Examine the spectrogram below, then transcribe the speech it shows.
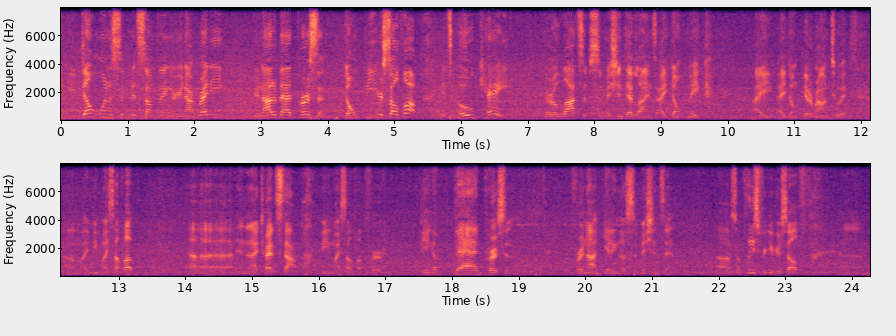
if you don't want to submit something or you're not ready, you're not a bad person. Don't beat yourself up. It's okay. There are lots of submission deadlines I don't make. I, I don't get around to it. Um, I beat myself up uh, and then I try to stop beating myself up for being a bad person for not getting those submissions in. Uh, so please forgive yourself. Um,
